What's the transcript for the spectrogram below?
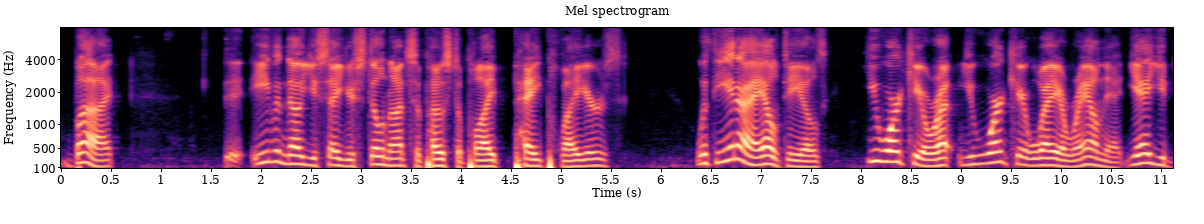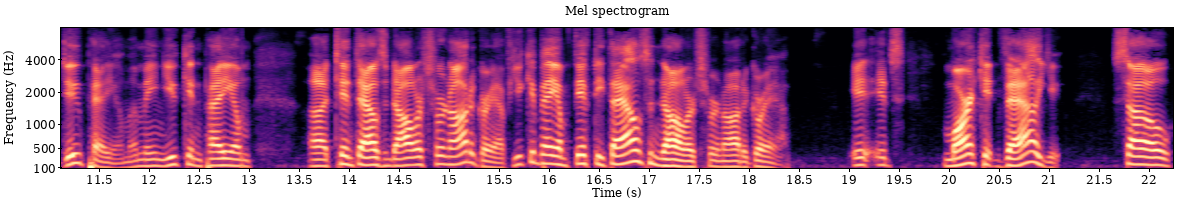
But even though you say you're still not supposed to play pay players, with the NIL deals, you work your you work your way around that. Yeah, you do pay them. I mean, you can pay them uh, ten thousand dollars for an autograph. You can pay them fifty thousand dollars for an autograph. It, it's market value, so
